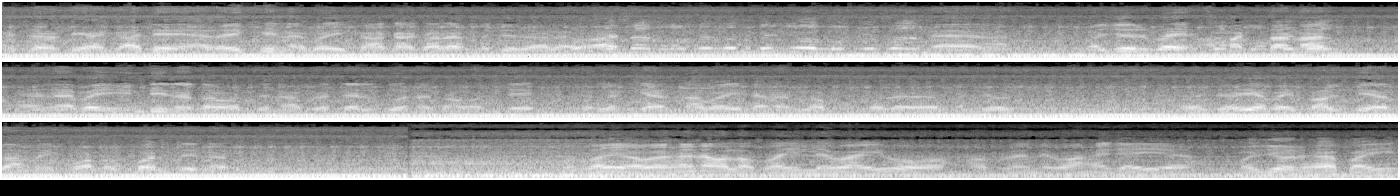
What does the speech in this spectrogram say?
મિત્ર ત્યાં ગાડી અહીંયા રાખીને ભાઈ કાકા કરે મજૂર વાત. ને મજૂરભાઈ સમજતા નથી. એને ભાઈ હિન્દી નથી આવડતી ને આપણે તેલુગુ નથી આવડતી. એટલે ક્યારના ભાઈ છે ને લપ કરે મજૂર. હવે જોઈએ ભાઈ પાલટી હતા અમે ફોન ઉપરથી નથી. ભાઈ હવે હે ને ઓલો ભાઈ લેવા આવ્યો આપણે એને વાહે જઈએ. મજૂર હે ભાઈ?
